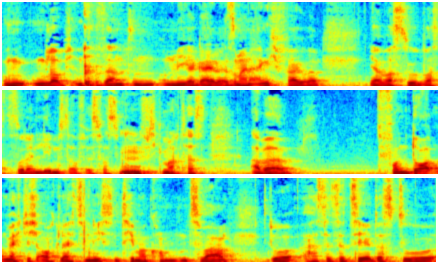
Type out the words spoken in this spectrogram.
un unglaublich interessant und, und, mega geil. Also meine eigentliche Frage war, ja, was du, was so dein Lebenslauf ist, was du mhm. beruflich gemacht hast. Aber von dort möchte ich auch gleich zum nächsten Thema kommen. Und zwar, du hast jetzt erzählt, dass du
